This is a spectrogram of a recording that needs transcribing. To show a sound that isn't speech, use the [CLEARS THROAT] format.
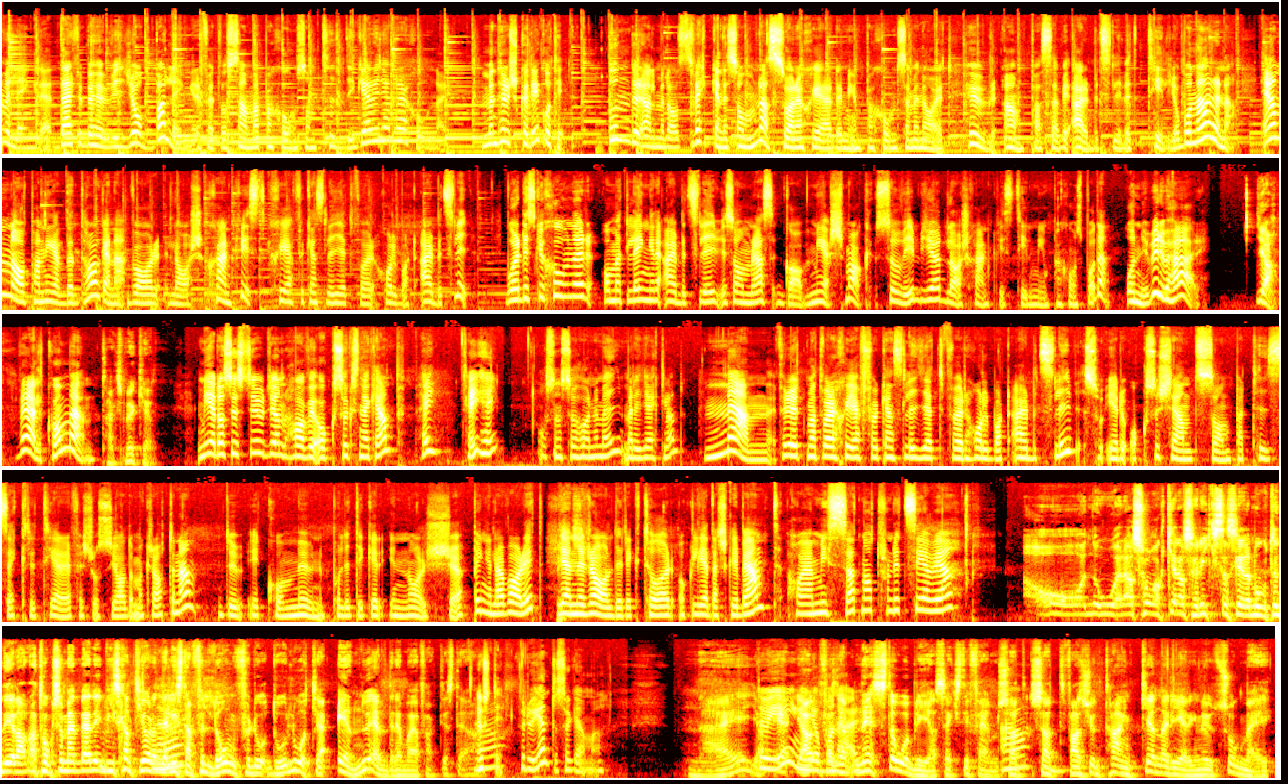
lever längre, därför behöver vi jobba längre för att få samma pension som tidigare generationer. Men hur ska det gå till? Under Almedalsveckan i somras så arrangerade Min Pension seminariet Hur anpassar vi arbetslivet till jobbonärerna? En av paneldeltagarna var Lars Stjernqvist, chef för kansliet för hållbart arbetsliv. Våra diskussioner om ett längre arbetsliv i somras gav mersmak, så vi bjöd Lars Stjernqvist till Min Pensionspodden. Och nu är du här! Ja, Välkommen! tack så mycket. Med oss i studion har vi också Kristina Kamp. Hej! Hej hej! Och sen så hör ni mig, Maria Eklund. Men förutom att vara chef för kansliet för hållbart arbetsliv så är du också känd som partisekreterare för Socialdemokraterna. Du är kommunpolitiker i Norrköping, eller har varit. Generaldirektör och ledarskribent. Har jag missat något från ditt CV? Åh, några saker, alltså riksdagsledamot och en del annat också. Men, men vi ska inte göra den Nej. listan för lång för då, då låter jag ännu äldre än vad jag faktiskt är. Just det. För du är inte så gammal. Nej, jag, jag, jobbonär. jag, nästa år blir jag 65 så, Ja. att, så att det fanns ju en tanke när regeringen utsåg mig.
